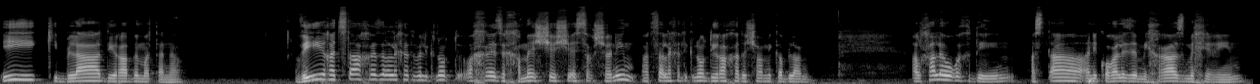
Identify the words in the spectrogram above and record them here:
היא קיבלה דירה במתנה והיא רצתה אחרי זה ללכת ולקנות, אחרי איזה חמש, שש, עשר שנים, רצתה ללכת לקנות דירה חדשה מקבלן. הלכה לעורך דין, עשתה, אני קורא לזה מכרז מחירים, אה,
